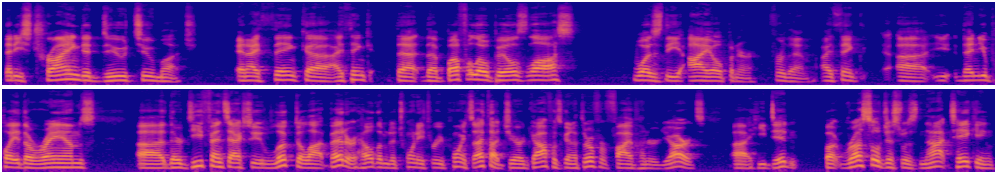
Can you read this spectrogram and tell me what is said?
that he's trying to do too much. And I think uh, I think that the Buffalo Bills loss was the eye opener for them. I think uh, you, then you play the Rams. Uh, their defense actually looked a lot better, held them to 23 points. I thought Jared Goff was going to throw for 500 yards. Uh, he didn't. But Russell just was not taking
